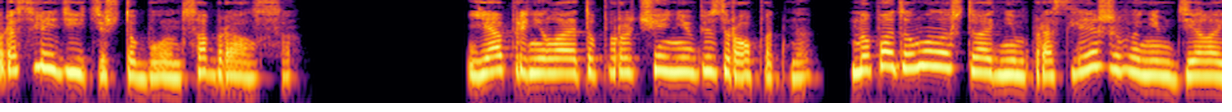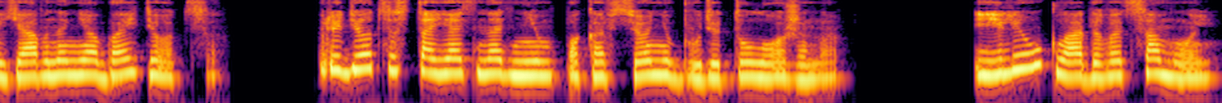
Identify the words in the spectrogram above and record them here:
Проследите, чтобы он собрался. Я приняла это поручение безропотно, но подумала, что одним прослеживанием дело явно не обойдется. Придется стоять над ним, пока все не будет уложено. Или укладывать самой.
